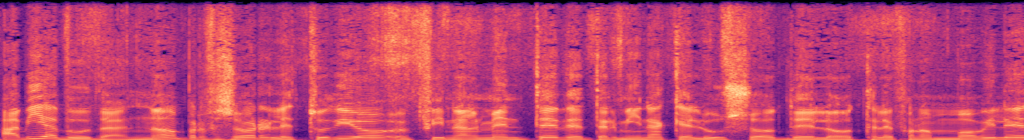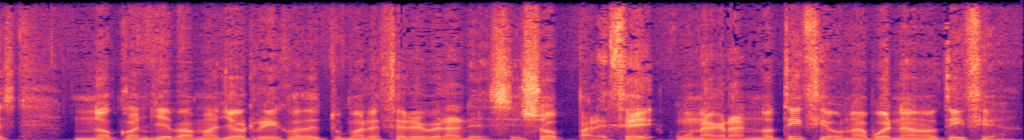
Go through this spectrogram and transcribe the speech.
Había dudas, ¿no, profesor? El estudio finalmente determina que el uso de los teléfonos móviles no conlleva mayor riesgo de tumores cerebrales. Eso parece una gran noticia, una buena noticia.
